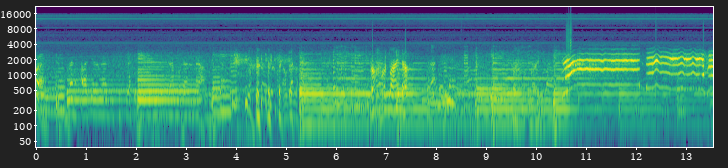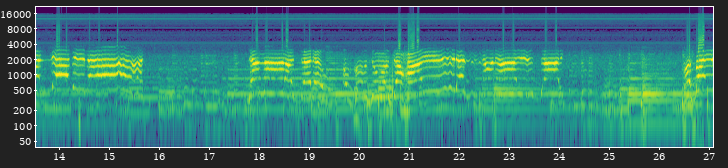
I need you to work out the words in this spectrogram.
من رياضه رياض الشيء والله لا لما رددوا صرت متحيرا أنا الدار والطيب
